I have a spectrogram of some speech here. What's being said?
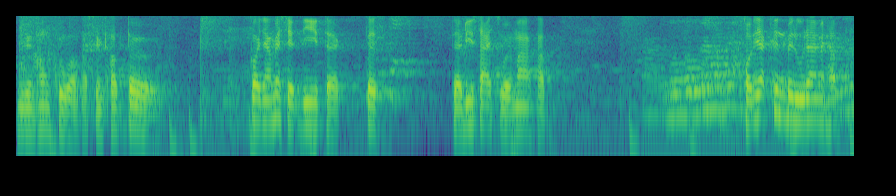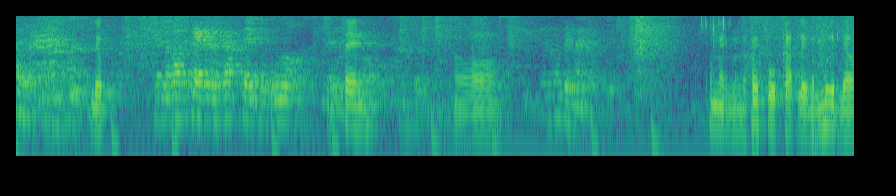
นี่เป็นห้องครัวครับเป็นเคาน์เตอร์ ก็ยังไม่เสร็จดีแต่แต่แต่ดีไซน์สวยมากครับลงลงนะครับขออนุญาตขึ้นไปดูได้ไหมครับเดี๋ยวแต่เราแปลงนะครับแปลงอยู่ข้างนอกเต้นอ๋อถ้าเป็นไรทำไมมันไม่ค่อยโฟกัสเลยมันมืดแล้ว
